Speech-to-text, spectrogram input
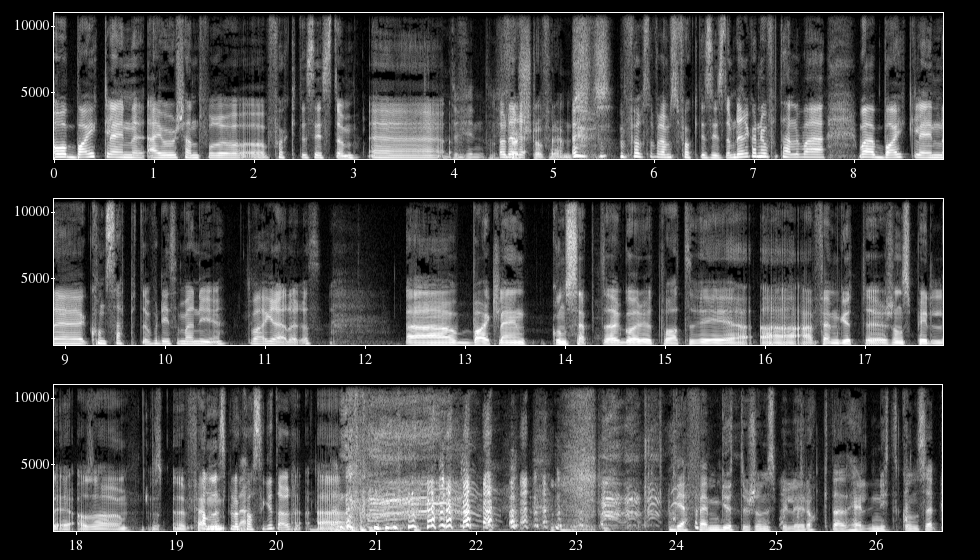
og Bike Lane er jo kjent for å fuck the system. Uh, Definitivt. og dere- Først og fremst. Først og fremst fuck the system. Dere kan jo fortelle hva hva er Bike Lane-konseptet for de som er nye. Hva er greia deres? Uh, Bikelane-konseptet går ut på at vi uh, er fem gutter som spiller Altså fem Alle spiller kassegitar. Eh, Vi er fem gutter som spiller rock. Det er et helt nytt konsept.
